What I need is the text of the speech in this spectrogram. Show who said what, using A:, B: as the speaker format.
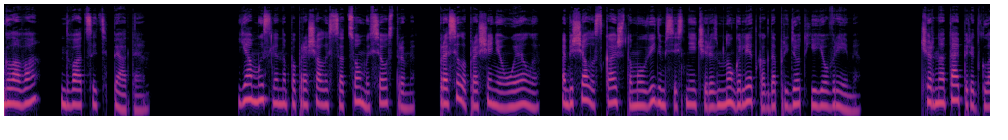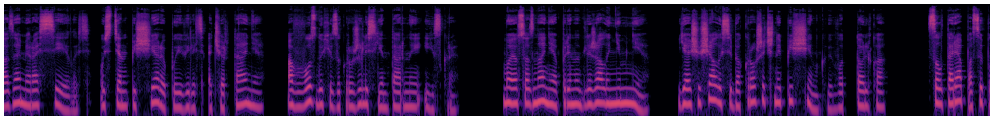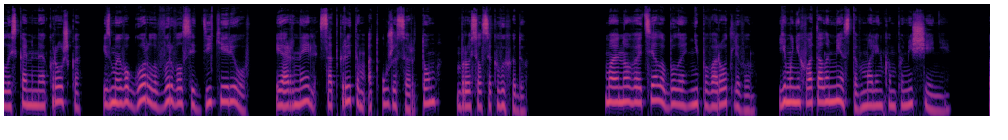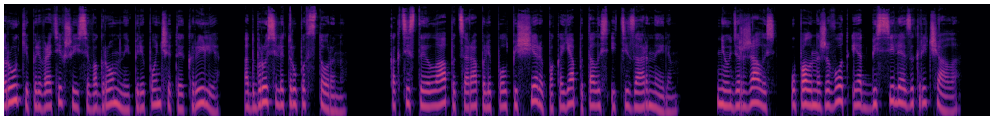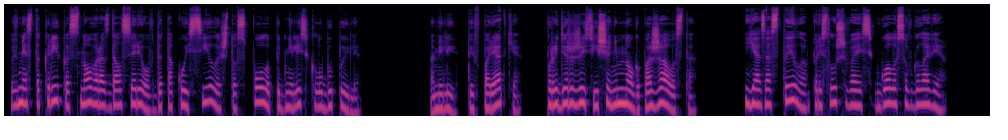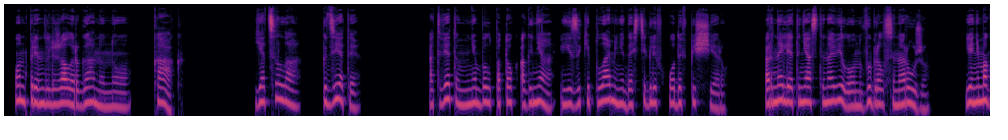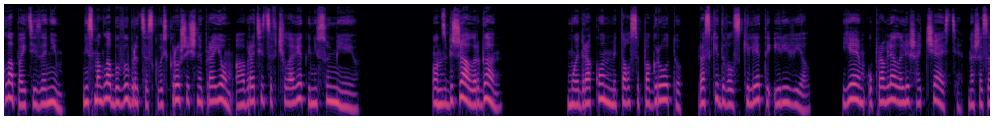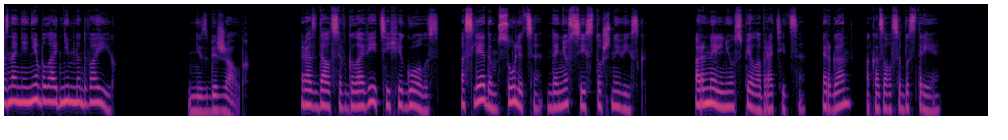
A: Глава двадцать пятая. Я мысленно попрощалась с отцом и сестрами, просила прощения у Эллы, обещала Скай, что мы увидимся с ней через много лет, когда придет ее время. Чернота перед глазами рассеялась, у стен пещеры появились очертания, а в воздухе закружились янтарные искры. Мое сознание принадлежало не мне. Я ощущала себя крошечной песчинкой, вот только с алтаря посыпалась каменная крошка, из моего горла вырвался дикий рев, и Арнель с открытым от ужаса ртом бросился к выходу. Мое новое тело было неповоротливым, ему не хватало места в маленьком помещении. Руки, превратившиеся в огромные перепончатые крылья, отбросили трупы в сторону. Когтистые лапы царапали пол пещеры, пока я пыталась идти за Арнелем. Не удержалась, упала на живот и от бессилия закричала. Вместо крика снова раздался рев до такой силы, что с пола поднялись клубы пыли. «Амели, ты в порядке? Продержись еще немного, пожалуйста!» Я застыла, прислушиваясь к голосу в голове. Он принадлежал Иргану, но как? «Я цела. Где ты?» Ответом мне был поток огня, и языки пламени достигли входа в пещеру. Арнелли это не остановило, он выбрался наружу. Я не могла пойти за ним, не смогла бы выбраться сквозь крошечный проем, а обратиться в человека не сумею. Он сбежал, Эрган. Мой дракон метался по гроту, раскидывал скелеты и ревел. Я им управляла лишь отчасти, наше сознание не было одним на двоих.
B: «Не сбежал», —
A: раздался в голове тихий голос, а следом с улицы донесся истошный виск. Арнель не успел обратиться. Эрган оказался быстрее.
